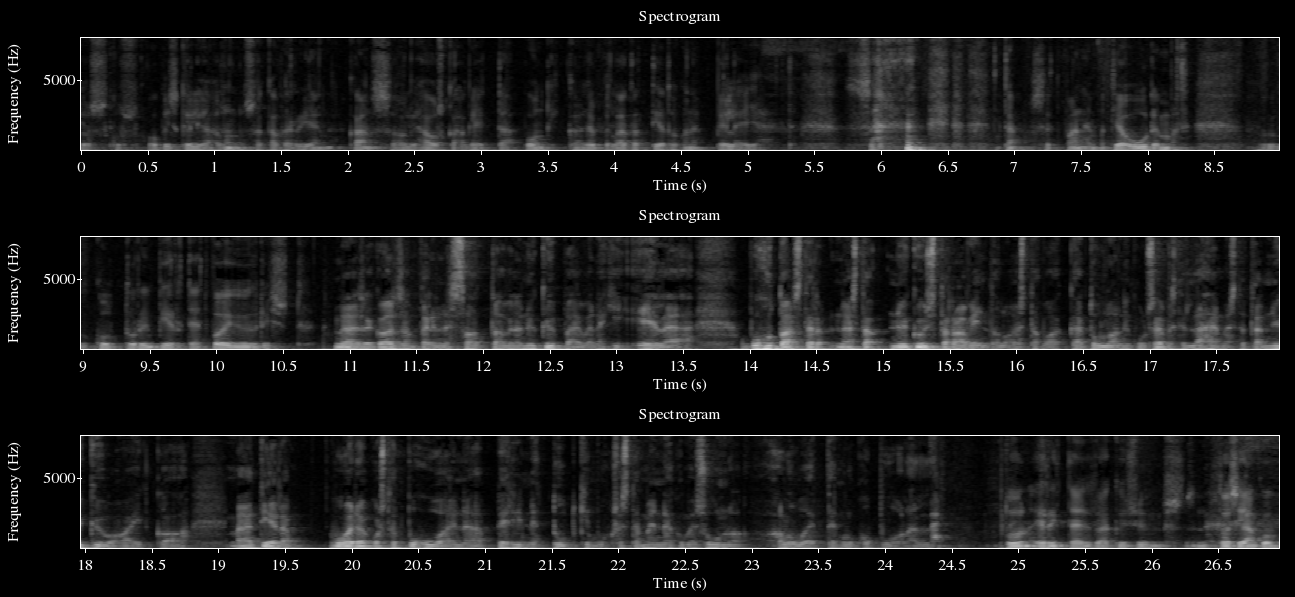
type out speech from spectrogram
joskus opiskelija-asunnossa kaverien kanssa. Oli hauskaa keittää pontikkaa ja pelata tietokonepelejä. Että tämmöiset vanhemmat ja uudemmat kulttuurin piirteet voi yhdistyä. Näin se kansanperinne saattaa vielä nykypäivänäkin elää. Puhutaan sitten näistä nykyisistä ravintoloista vaikka ja tullaan niin kuin selvästi lähemmäs tätä nykyaikaa. Mä en tiedä, voidaanko sitä puhua enää perinnetutkimuksesta, mennäänkö me sun alueiden ulkopuolelle? Tuo on erittäin hyvä kysymys. Tosiaan kun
